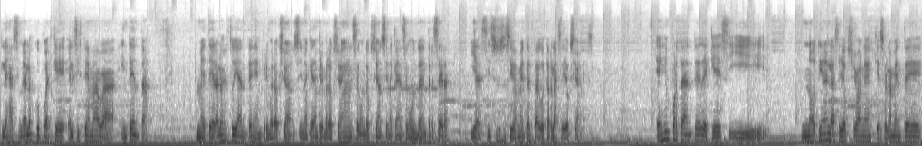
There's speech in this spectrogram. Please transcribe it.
les asigna los cupos es que el sistema va intenta meter a los estudiantes en primera opción, si no queda en primera opción en segunda opción, si no queda en segunda en tercera y así sucesivamente hasta agotar las seis opciones. Es importante de que si no tienen las seis opciones, que solamente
